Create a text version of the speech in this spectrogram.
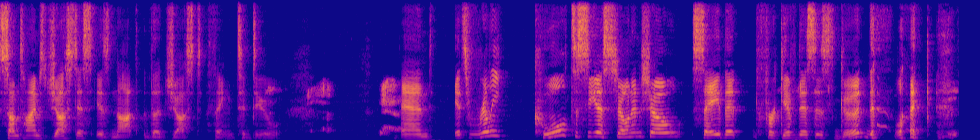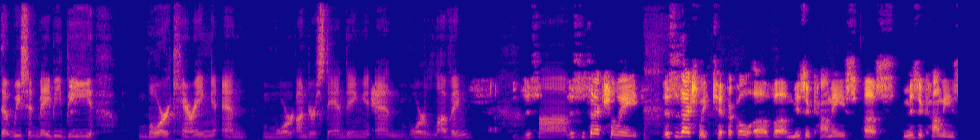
sometimes justice is not the just thing to do. And it's really cool to see a shonen show say that forgiveness is good. like, that we should maybe be more caring and more understanding and more loving. This, Um, this is actually this is actually typical of uh, Mizukami's uh, Mizukami's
